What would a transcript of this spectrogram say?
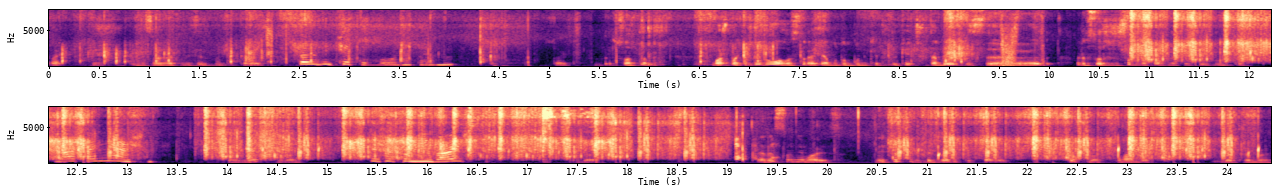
Так. Не зважати місяць буде, коротше. Та нічого було, напевно. Так, що там? Можеш потім підлогу строїти, я буду бункер такий. Чи в тебе якісь е, ресурси, щоб наповнити цей бункер? Да, конечно. Ні? Да. Ти що сумніваєшся? Да. Я не сумніваюся. Нічого собі ти двері поставив. Точно, цунамі витримує.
